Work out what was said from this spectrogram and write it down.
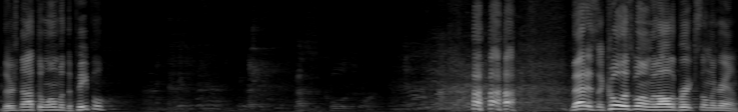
There's not the one with the people. That's the coolest one. that is the coolest one with all the bricks on the ground.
